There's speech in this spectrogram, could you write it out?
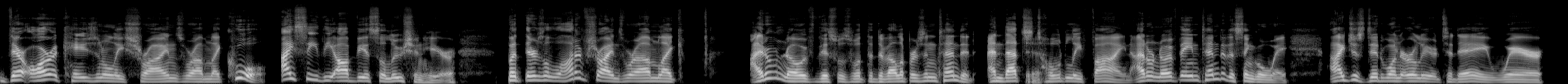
there are occasionally shrines where I'm like, cool, I see the obvious solution here. But there's a lot of shrines where I'm like, I don't know if this was what the developers intended. And that's Yeah. totally fine. I don't know if they intended a single way. I just did one earlier today where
